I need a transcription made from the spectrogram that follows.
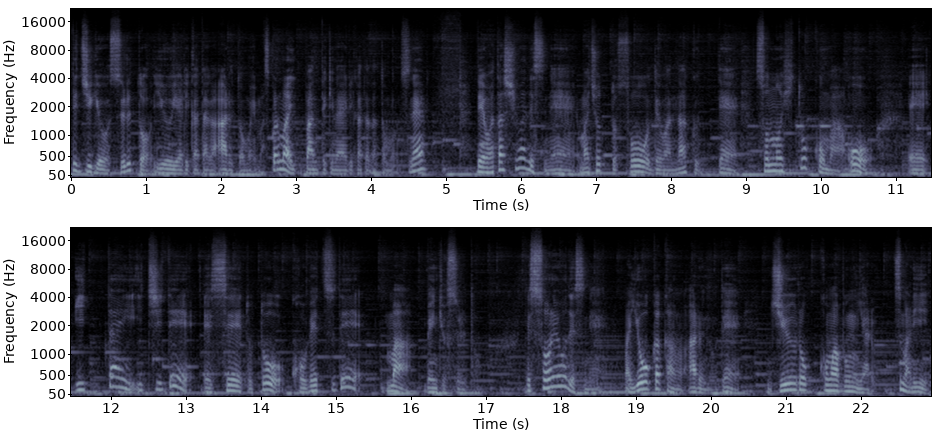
で授業をするというやり方があると思います。これまあ一般的なやり方だと思うんですね。で私はですね、まあ、ちょっとそうではなくってその1コマを、え、1対1で、え生徒と個別でまあ勉強すると。でそれをですね、まあ、8日間あるので16コマ分やる。つまり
